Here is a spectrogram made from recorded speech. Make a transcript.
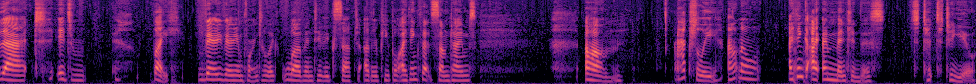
that it's like very very important to like love and to accept other people. I think that sometimes um actually, I don't know. I think I, I mentioned this to, to, to you,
